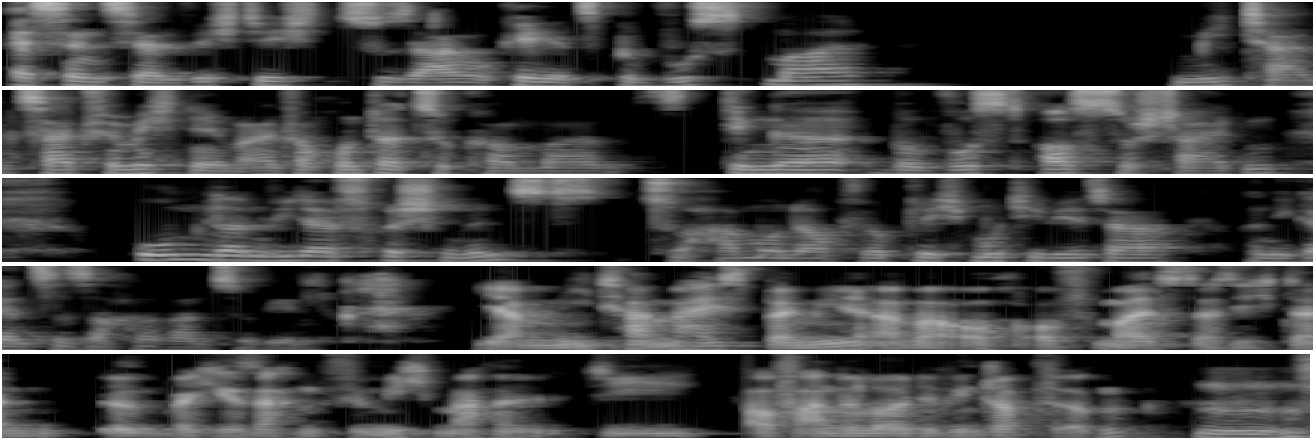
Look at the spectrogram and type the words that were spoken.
essentiell wichtig, zu sagen, okay, jetzt bewusst mal Me-Time, Zeit für mich nehmen, einfach runterzukommen, mal Dinge bewusst auszuschalten, um dann wieder frischen Wind zu haben und auch wirklich motivierter an die ganze Sache ranzugehen. Ja, Me-Time heißt bei mir aber auch oftmals, dass ich dann irgendwelche Sachen für mich mache, die auf andere Leute wie ein Job wirken. Mhm.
